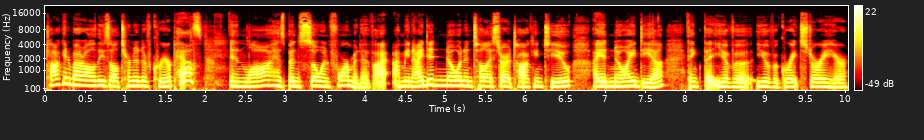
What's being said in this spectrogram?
talking about all these alternative career paths in law has been so informative. I, I, mean, I didn't know it until I started talking to you. I had no idea. I think that you have a you have a great story here.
